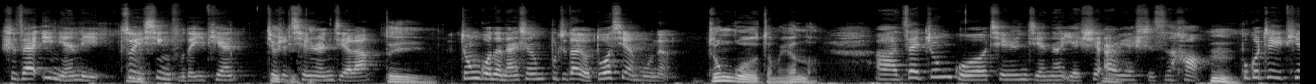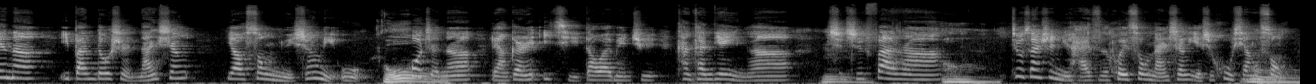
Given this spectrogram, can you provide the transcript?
是在一年里最幸福的一天，就是情人节了。对，中国的男生不知道有多羡慕呢。中国怎么样呢？啊、在中国情人节呢也是二月十四号，嗯，不过这一天呢，一般都是男生要送女生礼物，哦或者呢两个人一起到外面去看看电影啊，吃吃饭啊。哦，就算是女孩子会送男生，也是互相送。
